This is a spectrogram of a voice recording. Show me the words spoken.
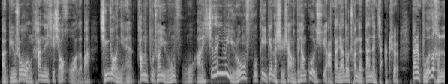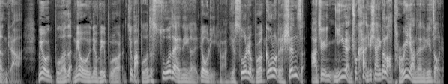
啊，比如说我们看那些小伙子吧，青壮年，他们不穿羽绒服啊。现在因为羽绒服可以变得时尚了，不像过去啊，大家都穿的单的夹克，但是脖子很冷，知道吧？没有脖子，没有那围脖，就把脖子缩在那个肉里，是吧？就缩着脖，佝偻着身子啊，就是你远处看就像一个老头一样在那里走着。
